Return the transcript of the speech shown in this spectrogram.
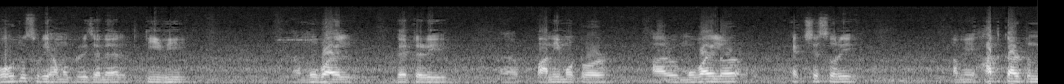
বহুতো চুৰি সামগ্ৰী যেনে টিভি মোবাইল বেটেৰী পানী মটৰ আৰু মোবাইলৰ একচেছৰী আমি সাত কাৰ্টুন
